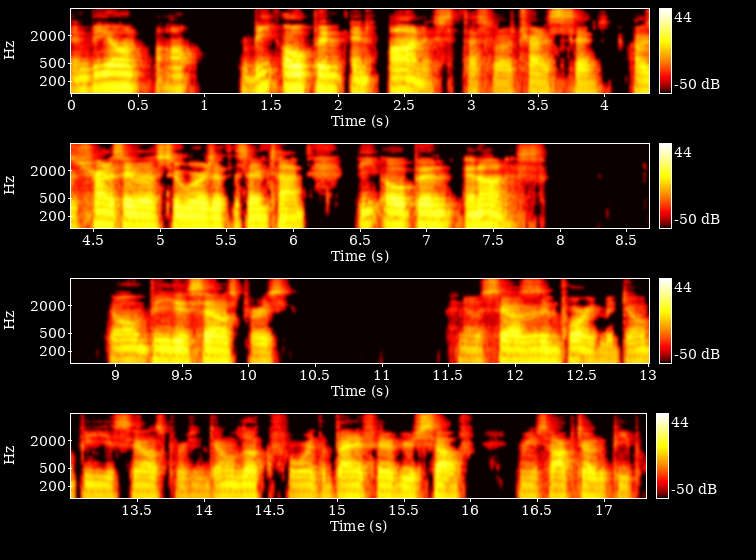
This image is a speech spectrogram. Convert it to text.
And be on uh, be open and honest. That's what I was trying to say. I was trying to say those two words at the same time. Be open and honest. Don't be a salesperson. I know sales is important, but don't be a salesperson. Don't look for the benefit of yourself when you talk to other people.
